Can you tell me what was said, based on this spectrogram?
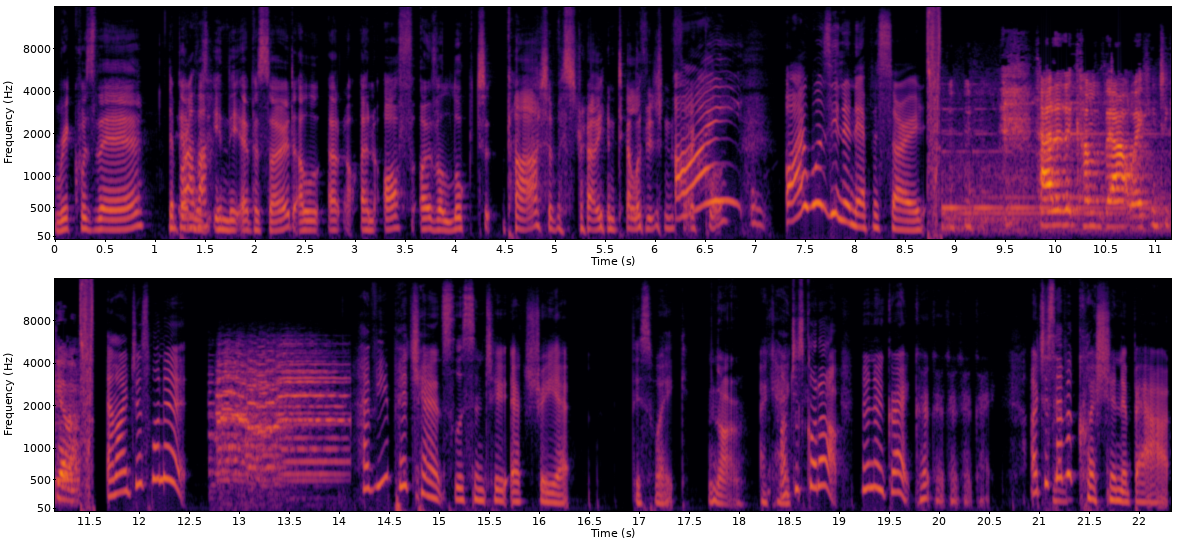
Rick was there. The and was brother. in the episode, a, a- an off overlooked part of Australian television folklore. I, I was in an episode How did it come about working together? and I just want to. Have you perchance listened to Extra yet this week? No. Okay. I just got up. No, no, great, great, great, great, great, great. I just have a question about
